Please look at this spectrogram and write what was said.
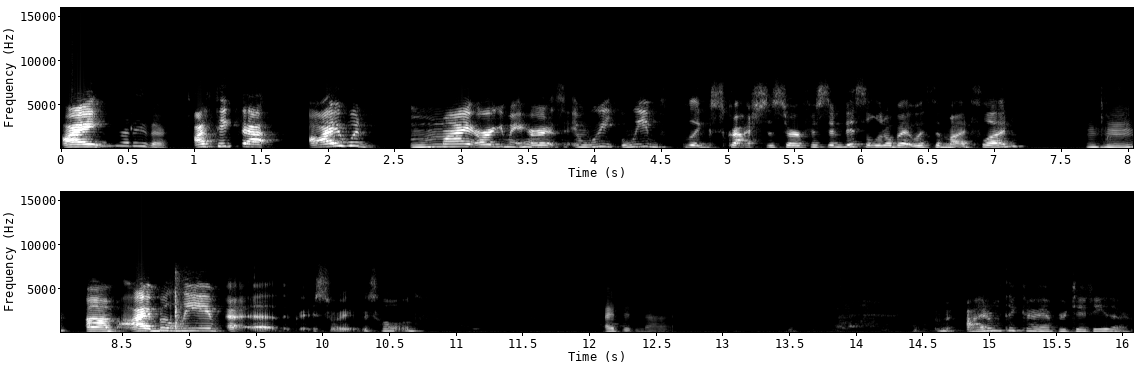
I, I'm not either. I think that I would. My argument here is, and we we've like scratched the surface of this a little bit with the mud flood. hmm Um, I believe uh, uh, the greatest story ever told. I did not. I don't think I ever did either.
